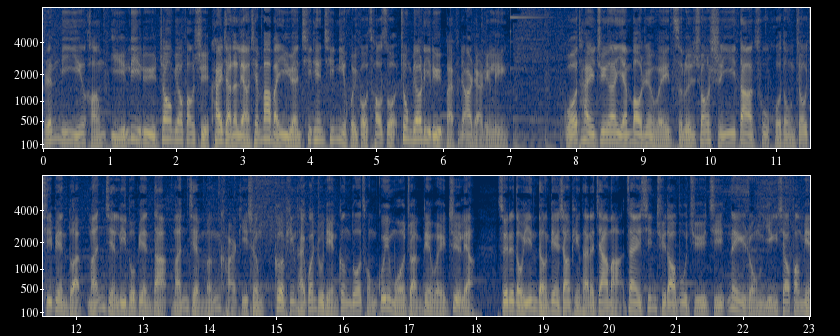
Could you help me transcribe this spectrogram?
人民银行以利率招标方式开展了两千八百亿元七天期逆回购操作，中标利率百分之二点零零。国泰君安研报认为，此轮双十一大促活动周期变短，满减力度变大，满减门槛提升，各平台关注点更多从规模转变为质量。随着抖音等电商平台的加码，在新渠道布局及内容营销方面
